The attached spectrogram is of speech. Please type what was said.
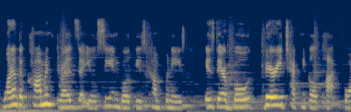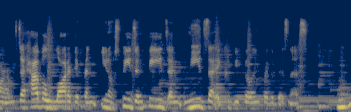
One of the common threads that you'll see in both these companies is they're both very technical platforms that have a lot of different, you know, speeds and feeds and needs that it could be filling for the business. Mm-hmm.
